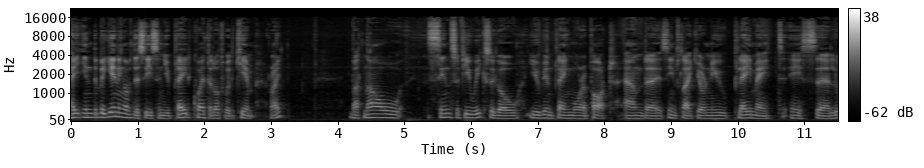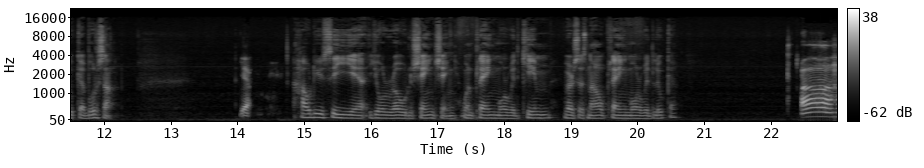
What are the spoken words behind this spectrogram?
Hey, in the beginning of the season, you played quite a lot with Kim, right? But now, since a few weeks ago, you've been playing more apart, and uh, it seems like your new playmate is uh, Luka Burzan. Yeah. How do you see uh, your role changing when playing more with Kim versus now playing more with Luca? Uh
